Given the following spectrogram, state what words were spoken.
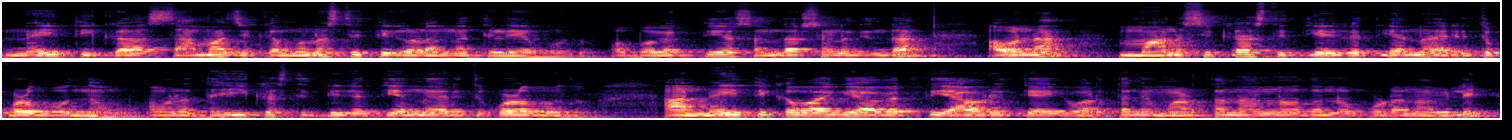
ನೈತಿಕ, ಸಾಮಾಜಿಕ ಮನಸ್ಥಿತಿಗಳನ್ನು ತಿಳಿಯಬಹುದು. ಒಬ್ಬ ವ್ಯಕ್ತಿಯ ಸಂದರ್ಶನದಿಂದ ಅವನ ಮಾನಸಿಕ ಸ್ಥಿತಿಗತಿಯನ್ನು ಅರಿತುಕೊಳ್ಳಬಹುದು ನಾವು. ಅವನ ದೈಹಿಕ ಸ್ಥಿತಿಗತಿಯನ್ನು ಅರಿತುಕೊಳ್ಳಬಹುದು ಆ ನೈತಿಕವಾಗಿ ಆ ವ್ಯಕ್ತಿ ಯಾವ ರೀತಿಯಾಗಿ ವರ್ತನೆ ಮಾಡ್ತಾನೆ ಅನ್ನೋದನ್ನು ಕೂಡ ನಾವಿಲ್ಲಿ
